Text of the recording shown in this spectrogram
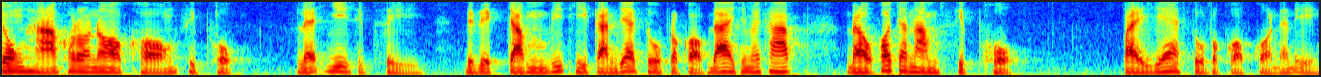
จงหาคอรนอของ 16 และ 24 เด็กๆจำวิธีการแยกตัวประกอบได้ใช่ไหมครับ เราก็จะนำ16 ไปแยกตัวประกอบก่อนนั่นเอง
